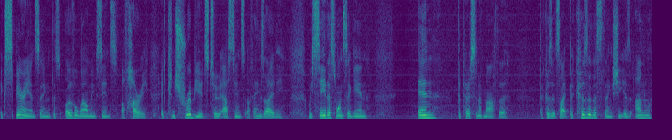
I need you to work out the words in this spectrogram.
experiencing this overwhelming sense of hurry. It contributes to our sense of anxiety. We see this once again in the person of Martha because it's like, because of this thing, she is unwilling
